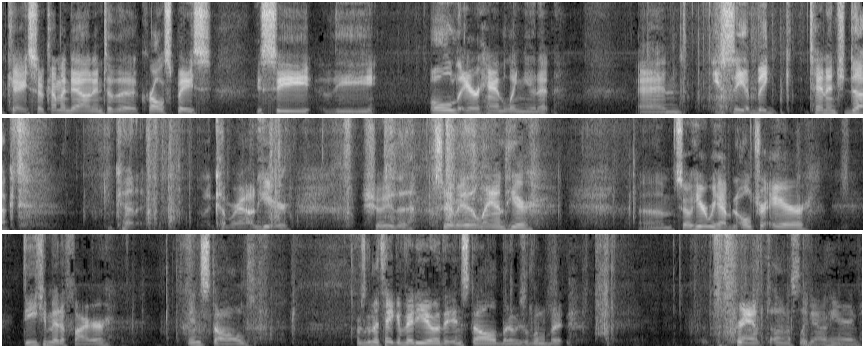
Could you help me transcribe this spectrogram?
Okay, so coming down into the crawl space, you see the old air handling unit and you see a big 10 inch duct. You kind of come around here, show you the survey of the land here. Um, so here we have an Ultra-Aire dehumidifier installed. I was going to take a video of the install, but it was a little bit cramped, honestly, down here, and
